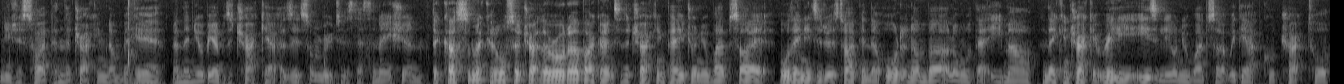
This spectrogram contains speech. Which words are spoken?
and you just type in the tracking number here and then you'll be able to track it as it's en route to its destination. The customer can also track their order by going to the tracking page on your website. All they need to do is type in their order number along with their email and they can track it really easily on your website with the app called Tracktor.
